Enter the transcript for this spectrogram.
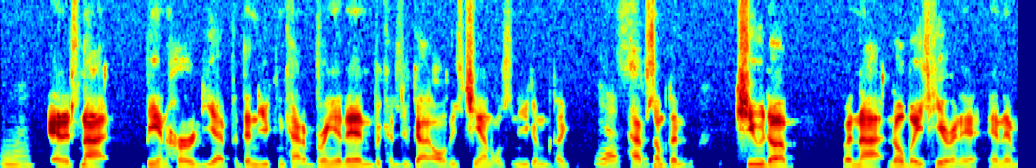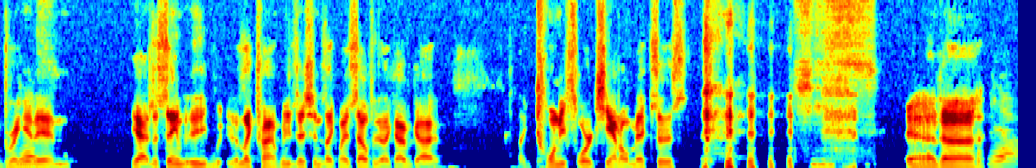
mhm, And it's not being heard yet, but then you can kind of bring it in because you've got all these channels, and you can like Yes. have something queued up, but not nobody's hearing it, and then bring it in. Yeah, the same e, electronic musicians like myself. Like I've got like 24 channel mixers, and uh, Yeah.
